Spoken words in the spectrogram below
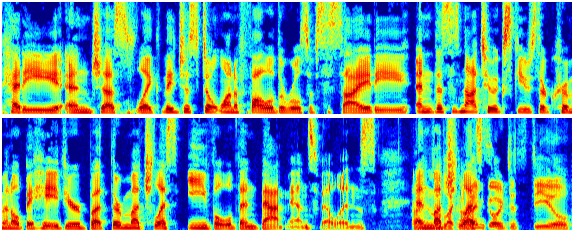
petty and just like they just don't want to follow the rules of society. And this is not to excuse their criminal behavior, but they're much less evil than Batman's villains. Right, and much like, less I'm going to steal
